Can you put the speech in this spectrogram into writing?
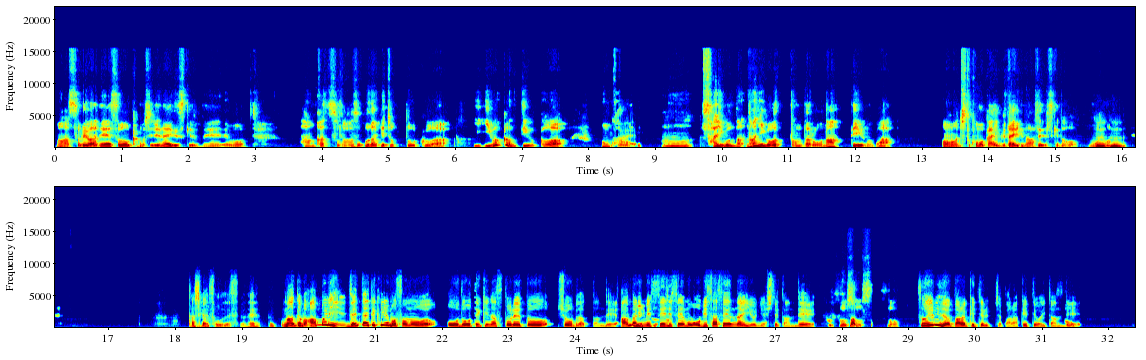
まあ、それはね、そうかもしれないですけどね。でも、なんか、そうだ、あそこだけちょっと僕は、い違和感っていうか、なんか、はい。うん、最後な、何があったんだろうなっていうのが、うん、ちょっと細かい具体的な話ですけど、うんうん。確かにそうですよね。まあでもあんまり全体的にもその王道的なストレート勝負だったんで、あんまりメッセージ性も帯びさせないようにはしてたんで、そうそうそうそそういう意味ではばらけてるっちゃばらけてはいたんで、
